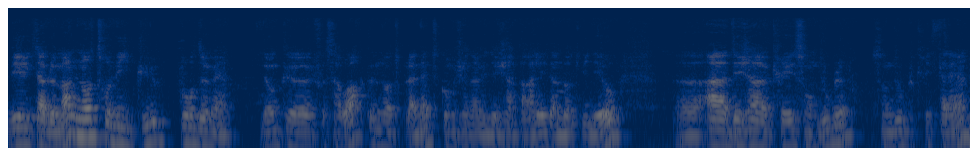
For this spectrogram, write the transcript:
véritablement notre véhicule pour demain. Donc euh, il faut savoir que notre planète, comme je avais déjà parlé dans d'autres vidéos, euh, a déjà créé son double, son double cristallin.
